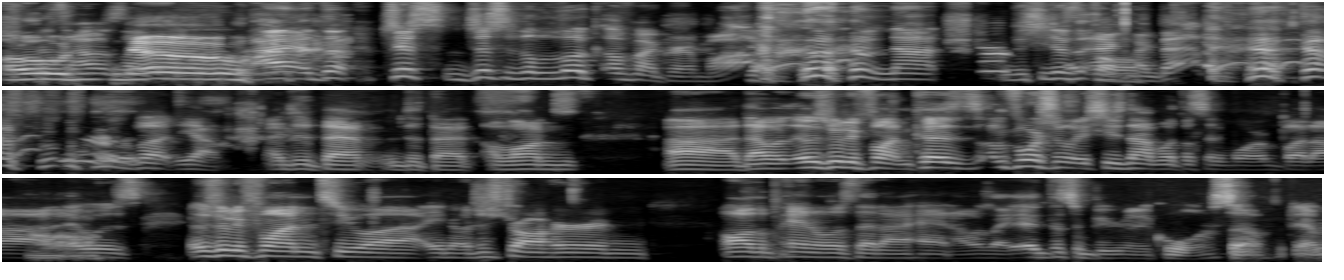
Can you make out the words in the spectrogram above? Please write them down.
Oh no like, I, the, just just the look of my grandma. Not she doesn't That's act all. like that. But yeah i did that did that along uh, that was it was really fun. Because unfortunately she's not with us anymore but uh, it was it was really fun to uh, you know just draw her and all the panels that I had. I was like, this would be really cool. So yeah.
